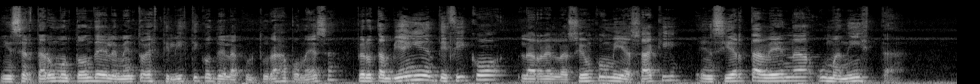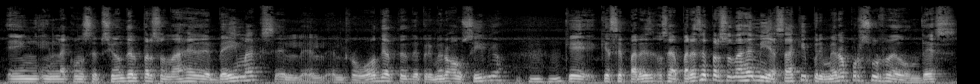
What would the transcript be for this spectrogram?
insertar un montón de elementos estilísticos de la cultura japonesa. Pero también identifico la relación con Miyazaki en cierta vena humanista. En, en la concepción del personaje de Baymax, el, el- el robot de, de primero auxilio, que, que se parece, o sea, parece personaje de Miyazaki primero por su redondez.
